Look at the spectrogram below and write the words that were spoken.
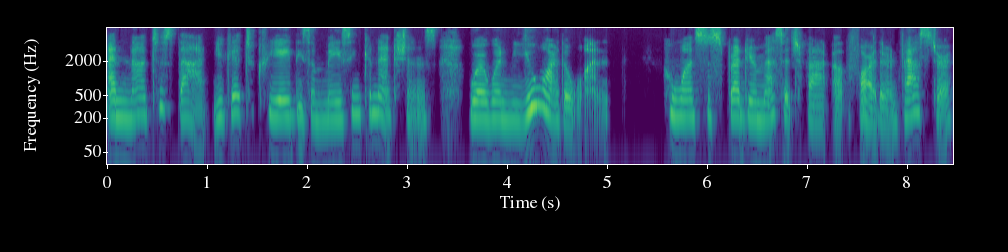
And not just that, you get to create these amazing connections where when you are the one who wants to spread your message fa- uh, farther and faster,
